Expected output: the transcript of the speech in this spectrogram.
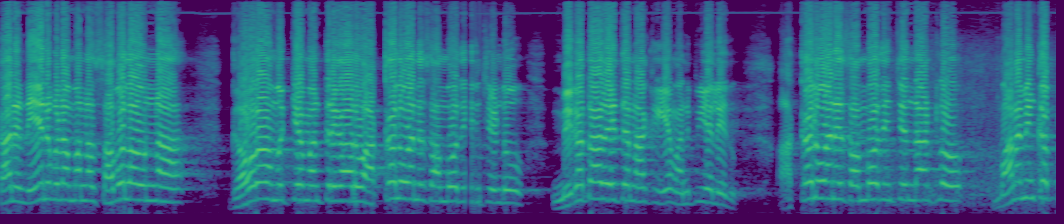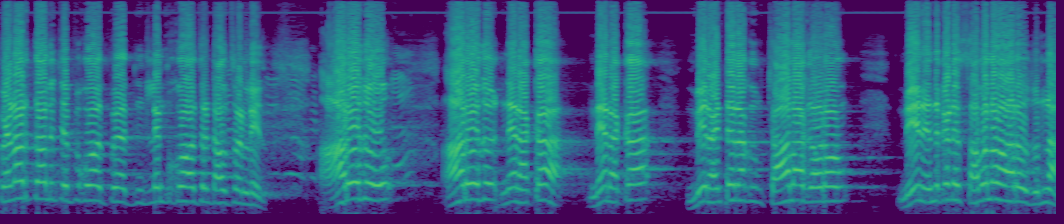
కానీ నేను కూడా మొన్న సభలో ఉన్న గౌరవ ముఖ్యమంత్రి గారు అక్కలు అని సంబోధించిండు. మిగతాదైతే నాకు ఏం అనిపించలేదు అక్కలు అని సంబోధించిన దాంట్లో మనం ఇంకా పెడార్థాలు చెప్పుకో లెంకుకోవాల్సిన అవసరం లేదు. ఆ రోజు ఆ రోజు నేను అక్క నేను అక్క మీరంటే నాకు చాలా గౌరవం. నేను ఎందుకంటే సభలో ఆ రోజు ఉన్నా.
